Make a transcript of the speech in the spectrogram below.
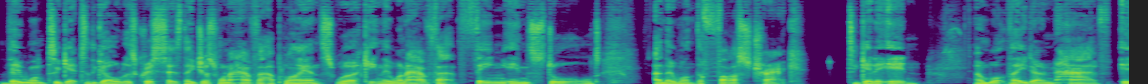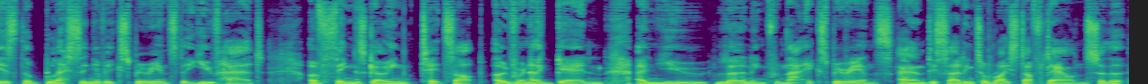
they want to get to the goal, as Chris says, they just want to have that appliance working. They want to have that thing installed and they want the fast track to get it in. And what they don't have is the blessing of experience that you've had of things going tits up over and again and you learning from that experience and deciding to write stuff down so that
